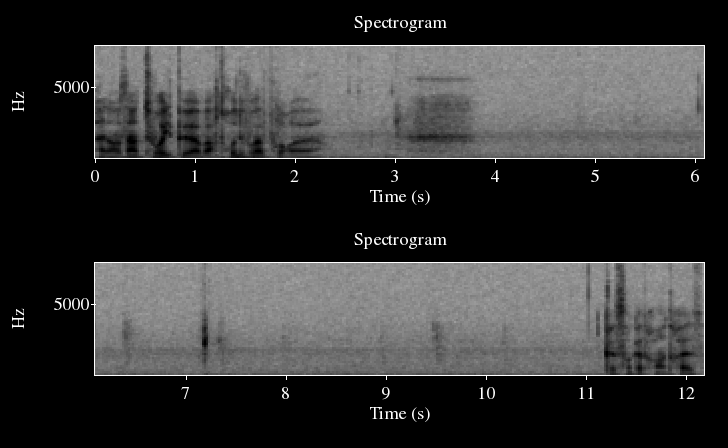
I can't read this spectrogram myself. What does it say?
Ah, dans un tour, il peut avoir trop de voix pour... Euh... 493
